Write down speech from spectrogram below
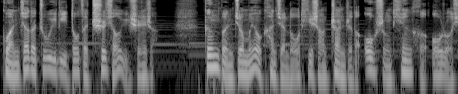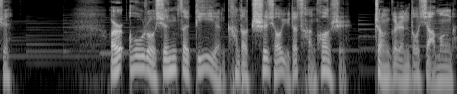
管家的注意力都在池小雨身上，根本就没有看见楼梯上站着的欧胜天和欧若轩。而欧若轩在第一眼看到池小雨的惨况时，整个人都吓懵了。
